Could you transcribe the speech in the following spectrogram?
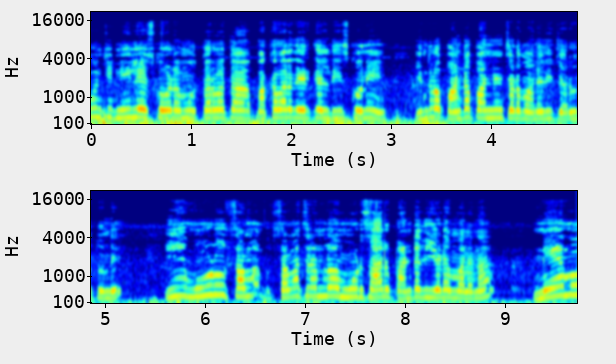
గురించి నీళ్ళు వేసుకోవడము తర్వాత పక్క వాళ్ళ దగ్గరికి వెళ్ళి తీసుకొని ఇందులో పంట పండించడం అనేది జరుగుతుంది. ఈ మూడు సంవ సంవత్సరంలో మూడు సార్లు పంట తీయడం వలన మేము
